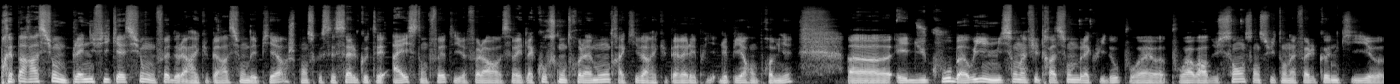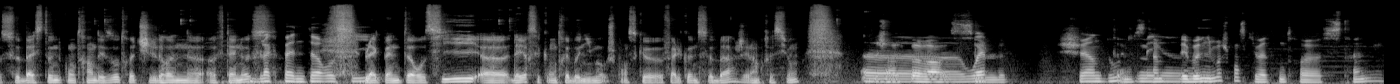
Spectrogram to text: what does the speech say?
préparation, une planification en fait de la récupération des pierres. Je pense que c'est ça le côté heist en fait. Il va falloir, ça va être la course contre la montre à qui va récupérer les, pi- les pierres en premier. Euh, et du coup, bah oui, une mission d'infiltration de Black Widow pourrait euh, pourrait avoir du sens. Ensuite, on a Falcon qui euh, se bastonne contre un des autres Children of Thanos. Black Panther aussi. Black Panther aussi. Euh, D'ailleurs, c'est contre Ebonimo. Je pense que Falcon se bat. J'ai l'impression. Euh, J'arrive pas à voir. Ouais, le j'ai un doute, mais. euh, Et Bonimo, je pense qu'il va être contre euh, Strange.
